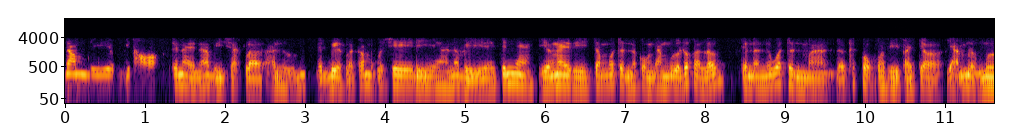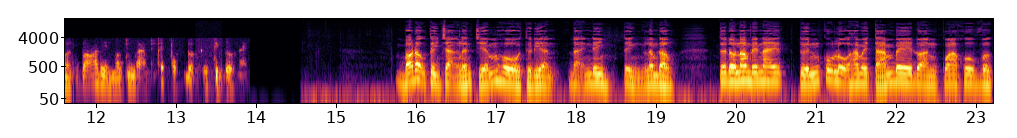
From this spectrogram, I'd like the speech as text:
Nhông đi Mỹ Thọ, cái này nó bị sạt lở ảnh hưởng, đặc biệt là có một cái xe đi à, nó bị chấn ngang. Hiện nay thì trong quá trình nó còn đang mưa rất là lớn, cho nên cái quá trình mà để khắc phục thì phải chờ giảm lượng mưa, lúc đó thì mới chúng ta mới khắc phục được cái tuyến đường này. Báo động tình trạng lấn chiếm hồ thủy điện Đại Ninh, tỉnh Lâm Đồng. Từ đầu năm đến nay, tuyến quốc lộ 28B đoạn qua khu vực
